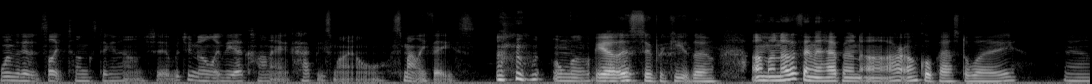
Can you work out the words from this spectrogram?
one's got its like tongue sticking out and shit. But you know, like the iconic happy smile, smiley face. on the Yeah, it's super cute though. Um, another thing that happened, uh, our uncle passed away. yeah.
